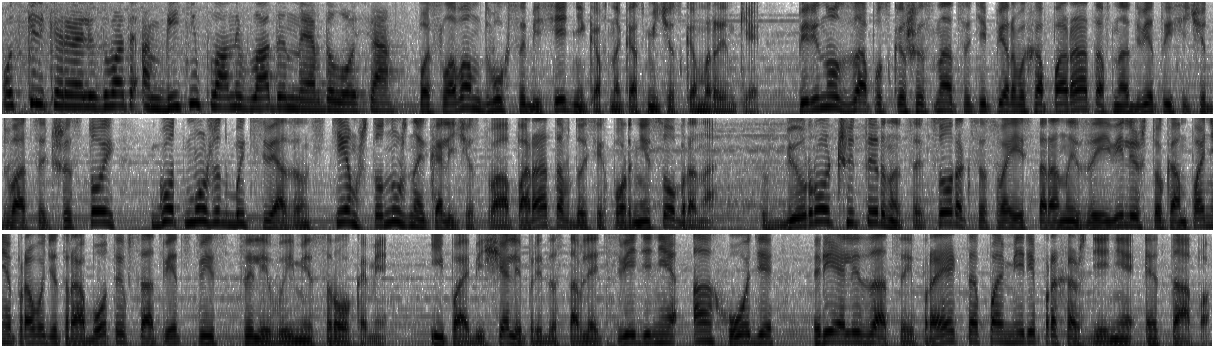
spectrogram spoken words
оскільки реалізувати амбітні плани влади не вдалося. По словам двух собеседников на космическом рынке, перенос запуска 16 первых аппаратов на 2026 год может быть связан с тем, что нужное количество аппаратов до сих пор не собрано. В бюро 1440 со своей стороны заявили, что компания проводит работы в соответствии с целевыми сроками и пообещали предоставлять сведения о ходе реализации проекта по мере прохождения этапов.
